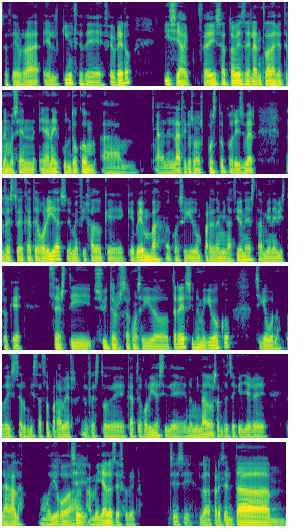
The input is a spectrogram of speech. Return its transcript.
se celebrará el 15 de febrero y si accedéis a través de la entrada que tenemos en, en anite.com al enlace que os hemos puesto, podréis ver el resto de categorías. Yo me he fijado que, que Bemba ha conseguido un par de nominaciones, también he visto que Thirsty Sweeters ha conseguido tres, si no me equivoco. Así que bueno, podéis echar un vistazo para ver el resto de categorías y de nominados antes de que llegue la gala, como digo, a, Sí. a mediados de febrero. Sí, sí. La presenta mm,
